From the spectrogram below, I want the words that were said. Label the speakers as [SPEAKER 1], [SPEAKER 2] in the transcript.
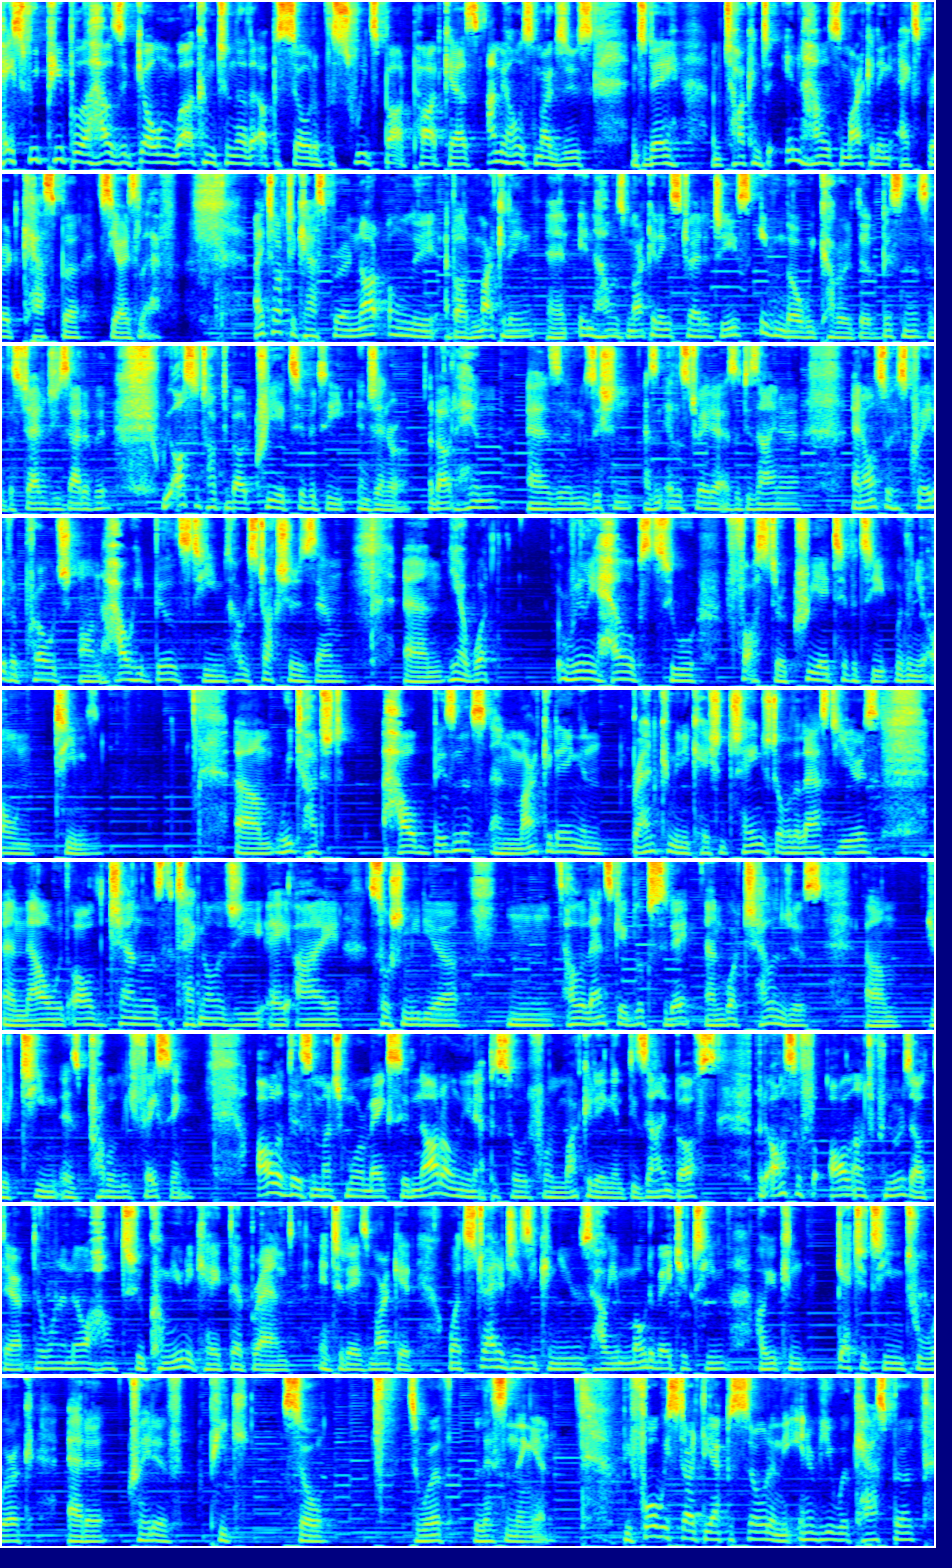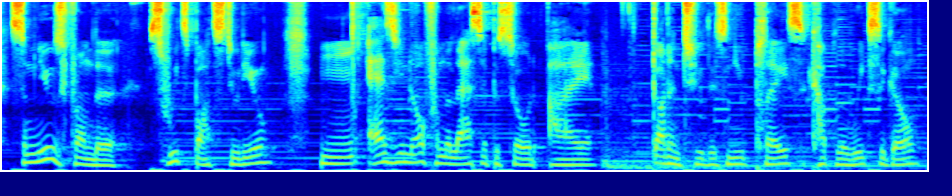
[SPEAKER 1] Hey, sweet people, how's it going? Welcome to another episode of the Sweet Spot Podcast. I'm your host, Marc Suess, and today I'm talking to in house marketing expert Kasper Sierslev. I talked to Kasper not only about marketing and in house marketing strategies, even though we covered the business and the strategy side of it, we also talked about creativity in general, about him as a musician, as an illustrator, as a designer, and also his creative approach on how he builds teams, how he structures them, and yeah, what really helps to foster creativity within your own teams. Um, we touched how business and marketing and brand communication changed over the last years. And now, with all the channels, the technology, AI, social media, um, how the landscape looks today, and what challenges um, your team is probably facing. All of this and much more makes it not only an episode for marketing and design buffs, but also for all entrepreneurs out there that want to know how to communicate their brand in today's market, what strategies you can use, how you motivate your team, how you can get your team to work at a creative peak. So it's worth listening in. Before we start the episode and the interview with Kasper, some news from the Sweet Spot Studio. Mm, as you know from the last episode, I got into this new place a couple of weeks ago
